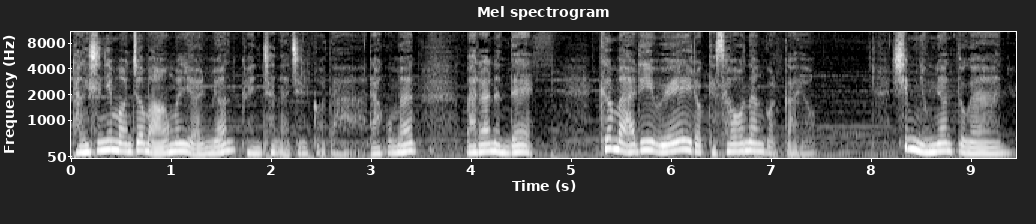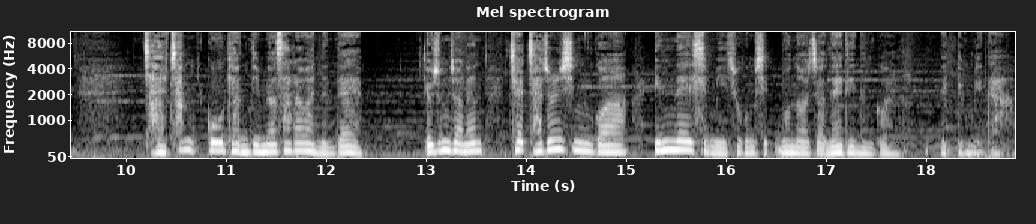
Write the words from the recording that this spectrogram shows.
당신이 먼저 마음을 열면 괜찮아질 거다. 라고만 말하는데 그 말이 왜 이렇게 서운한 걸까요? 16년 동안 잘 참고 견디며 살아왔는데 요즘 저는 제 자존심과 인내심이 조금씩 무너져 내리는 걸 느낍니다.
